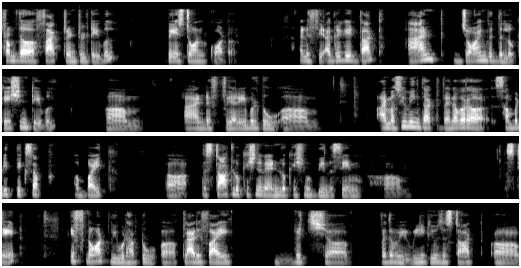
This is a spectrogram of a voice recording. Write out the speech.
from the fact rental table based on quarter. And if we aggregate that and join with the location table, um, and if we are able to, um, I'm assuming that whenever uh, somebody picks up a bike, uh, the start location and end location would be in the same um, state. If not, we would have to uh, clarify which uh, whether we, we need to use the start uh,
